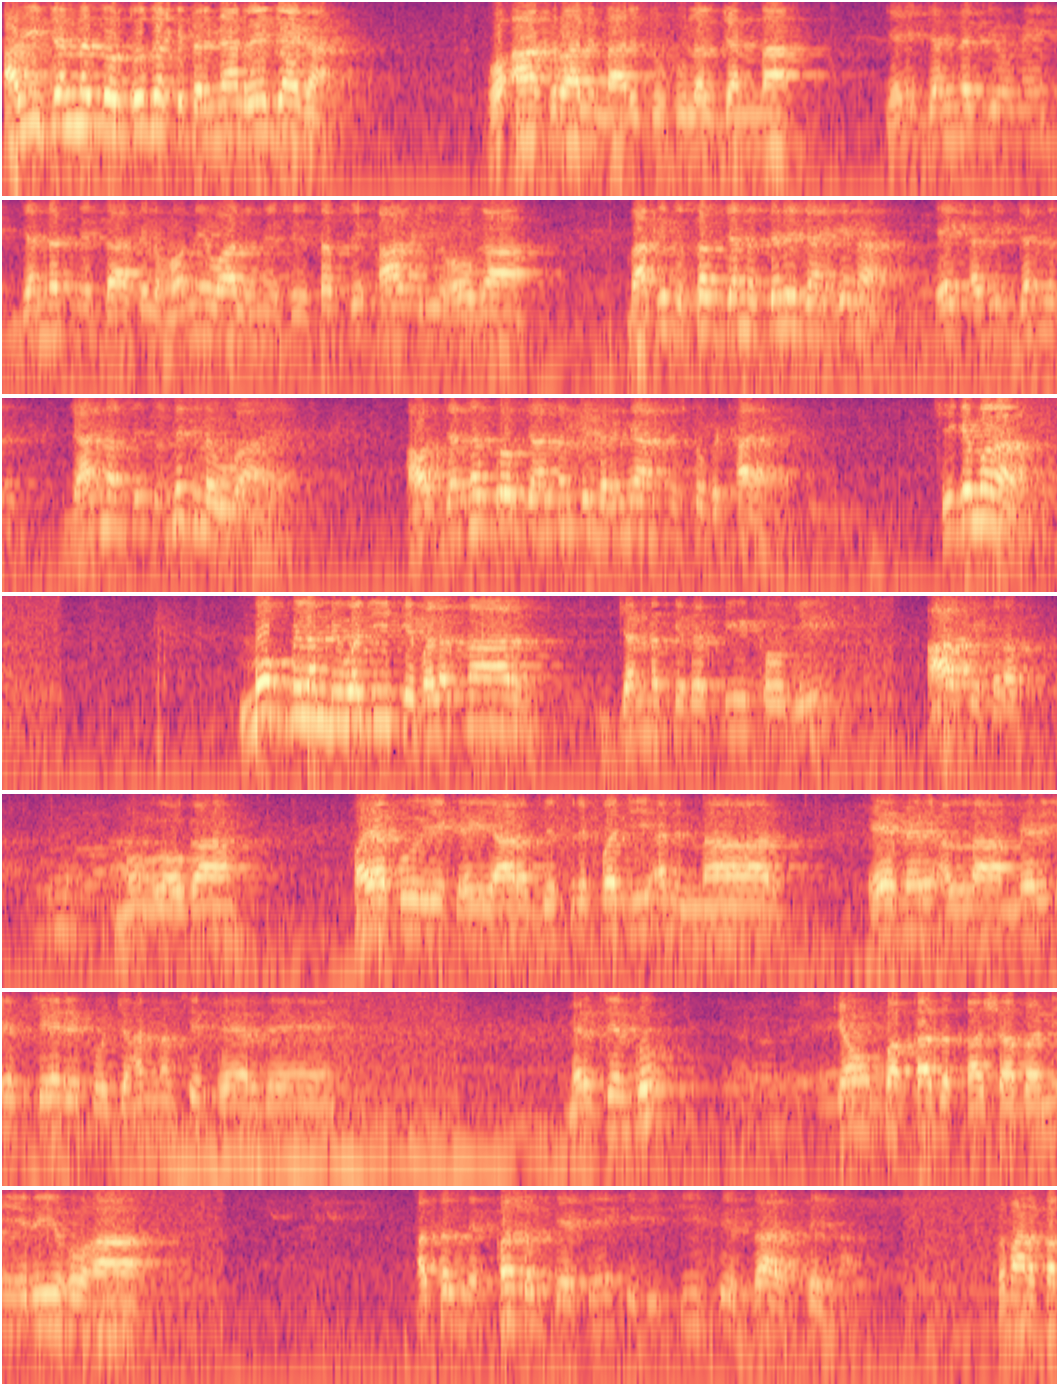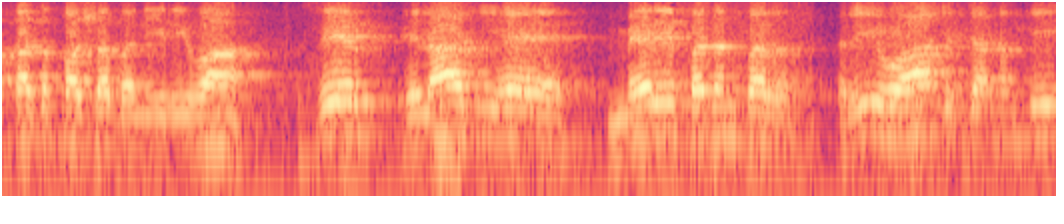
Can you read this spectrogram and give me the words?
ابھی جنت اور دوزخ کے درمیان رہ جائے گا۔ وہ آخر والے ناری دخول الجنہ۔ یعنی جنتیوں میں، جنت میں داخل ہونے والوں میں سے سب سے آخری ہوگا۔ باقی تو سب جنت چلے جائیں گے نا۔ ایک ابھی جنت جانت سے تو نکلا ہوا ہے۔ اور جنت اور جانت کے درمیان اس کو بٹھایا ہے۔ ٹھیک ہے مولانا؟ مک بلم وجی کے بلندار جنت کی طرف پیٹ ہوگی آپ کی طرف منہ ہوگا۔ فیقور یہ کہ یار صرف وجی انار اے میرے اللہ، میرے اس چہرے کو جہنم سے پھیر دیں میرے چہرے کو؟ کیوں؟ فقد قشب بنی ہوا اصل میں قشب کہتے ہیں، کسی چیز پہ زار کھلنا۔ تمہارا فقد قشب بنی ہوا زیر پھیلا دی ہے۔ میرے بدن پر ری ہوا اس جنم کی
